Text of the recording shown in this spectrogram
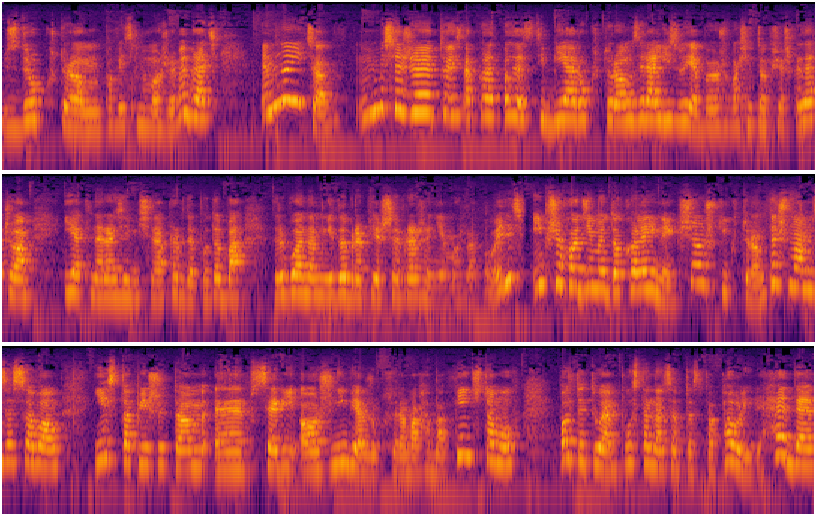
z którą powiedzmy może wybrać. No i co? Myślę, że to jest akurat pozycja BR-u, którą zrealizuję, bo już właśnie tą książkę zaczęłam i jak na razie mi się naprawdę podoba. Zrobiła na mnie dobre pierwsze wrażenie, można powiedzieć. I przechodzimy do kolejnej książki, którą też mam ze sobą. Jest to pierwszy tom e, serii o żniwiarzu, która ma chyba 5 tomów, pod tytułem Pusta noc autorstwa Pauliny Hedel.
